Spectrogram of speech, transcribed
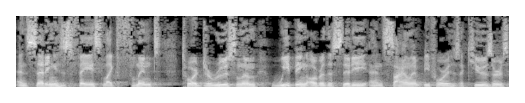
and setting his face like flint toward Jerusalem, weeping over the city and silent before his accusers,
